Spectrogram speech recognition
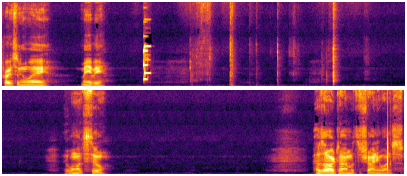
Pricing away. Maybe. It wants to. Has a hard time with the shiny ones.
